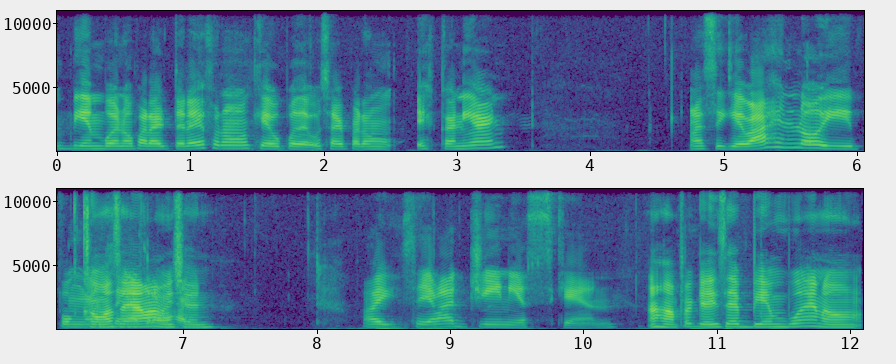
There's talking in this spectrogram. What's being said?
bien bueno para el teléfono que puede usar para escanear. Así que bájenlo y pongan. ¿Cómo se llama, Michelle? Ay, se llama Genius Scan. Ajá, porque dice bien bueno.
